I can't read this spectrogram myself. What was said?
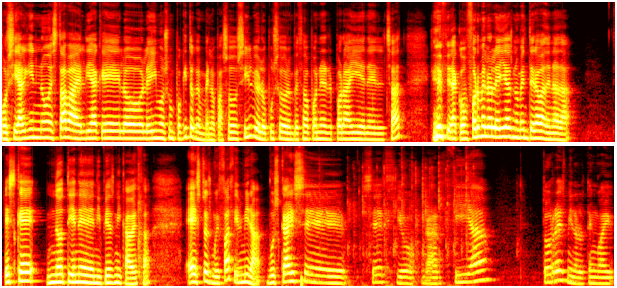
Por si alguien no estaba el día que lo leímos un poquito, que me lo pasó Silvio, lo puso, lo empezó a poner por ahí en el chat, que decía, conforme lo leías no me enteraba de nada. Es que no tiene ni pies ni cabeza. Esto es muy fácil, mira, buscáis Sergio García Torres, mira, lo tengo ahí,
